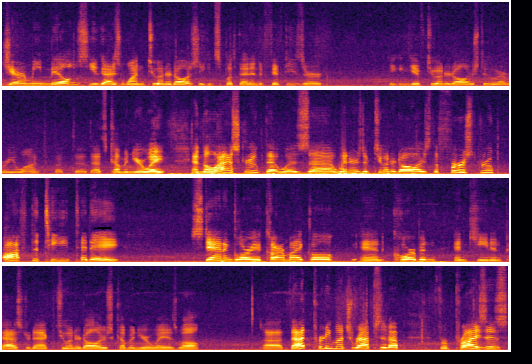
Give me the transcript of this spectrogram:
Jeremy Mills. You guys won $200, so you can split that into 50s or you can give $200 to whoever you want, but uh, that's coming your way. And the last group that was uh, winners of $200, the first group off the tee today. Stan and Gloria Carmichael and Corbin and Keenan Pasternak, $200 coming your way as well. Uh, that pretty much wraps it up for prizes.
